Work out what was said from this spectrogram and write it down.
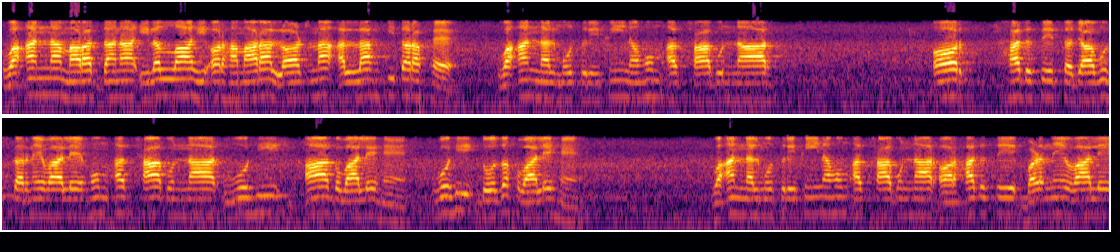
وہ ان مردنا اللہ اور ہمارا لوٹنا اللہ کی طرف ہے۔ وہ ان المصرفین اصحاب النار۔ اور حد سے تجاوز کرنے والے ہم اصحاب النار، وہی آگ والے ہیں، وہی دوزخ والے ہیں۔ وہ ان المصرفین ہم اصحاب النار، اور حد سے بڑھنے والے،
